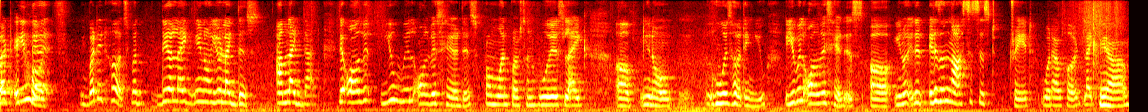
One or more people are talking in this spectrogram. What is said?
But it in their- hurts. but it hurts. But they are like you know you're like this. I'm like that. They always you will always hear this from one person who is like uh, you know who is hurting you. You will always hear this. Uh, you know it, it is a narcissist trait what i've heard. Like yeah.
